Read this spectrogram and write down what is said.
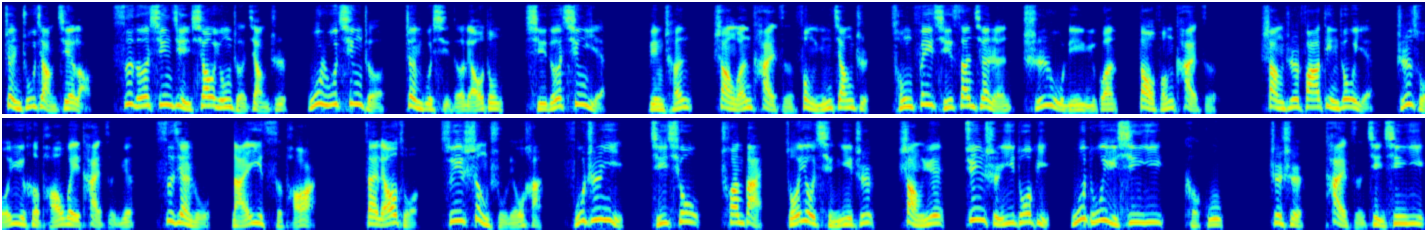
朕诸将皆老，思得新晋骁勇者将之，吾如卿者，朕不喜得辽东，喜得卿也。”丙辰，上闻太子奉迎将至，从飞骑三千人驰入临榆关，道逢太子，上之发定州也。执所欲鹤袍谓太子曰：“赐见汝，乃一此袍耳。”在辽左，虽盛属刘汉，服之意。及秋穿拜，左右请一之。上曰：“军士衣多弊，无独欲新衣，可乎？”至是，太子进新衣，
